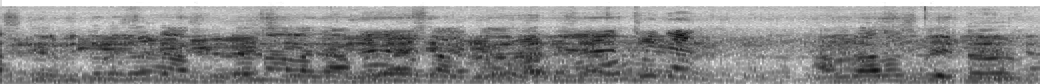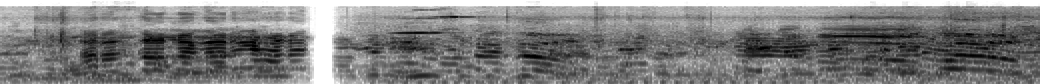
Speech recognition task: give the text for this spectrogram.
আজকের ভিতরে যদি ট্রান্সমিটার না লাগাই আমরা আবার আমরা আবার স্টেট ইন্দ্র কথা কান কষ্ট করে বুঝতে পেরেছি। আপনারা কেন অবরোধ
